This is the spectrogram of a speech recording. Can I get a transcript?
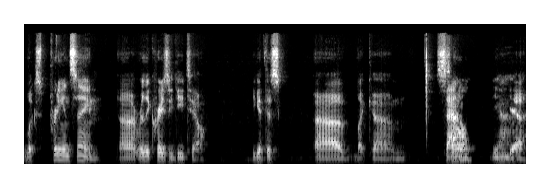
Looks pretty insane. Uh, really crazy detail. You get this uh, like um, saddle, Yeah. yeah,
